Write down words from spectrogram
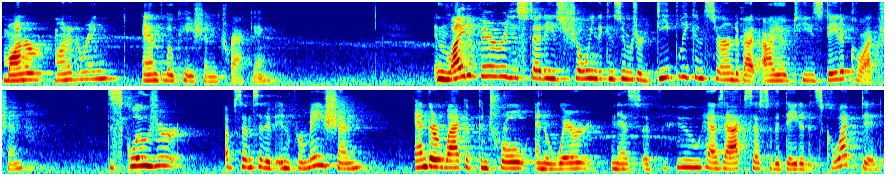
monitor monitoring, and location tracking. In light of various studies showing that consumers are deeply concerned about IoT's data collection, disclosure of sensitive information, and their lack of control and awareness of who has access to the data that's collected,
